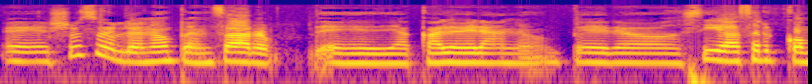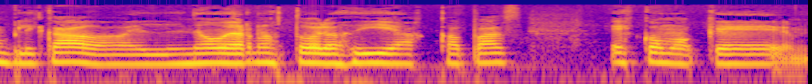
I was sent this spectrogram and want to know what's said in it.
Eh, yo suelo no pensar eh, de acá al verano, pero sí va a ser complicado el no vernos todos los días. Capaz es como que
